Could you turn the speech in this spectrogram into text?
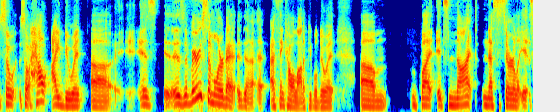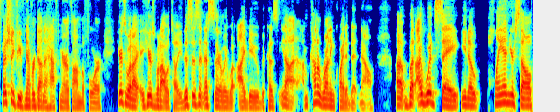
so so how I do it uh, is is very similar to uh, I think how a lot of people do it. Um, but it's not necessarily especially if you've never done a half marathon before here's what i here's what i would tell you. This isn't necessarily what i do because you know I, am kind of running quite a bit now. Uh, but i would say you know plan yourself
